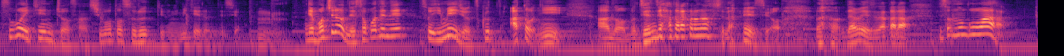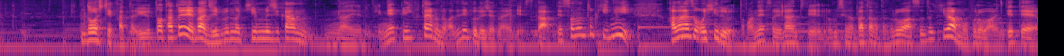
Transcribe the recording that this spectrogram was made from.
すごい店長さん仕事するっていうふうに見てるんですよ。うん。で、もちろんね、そこでね、そういうイメージを作った後に、あの、全然働かなくちゃダメですよ。ダメです。だから、その後は、どうしてかというと例えば自分の勤務時間内の時にねピークタイムとか出てくるじゃないですか。でその時に必ずお昼とかねそういうランチでお店がバタバタフロアする時はもうフロアに出て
